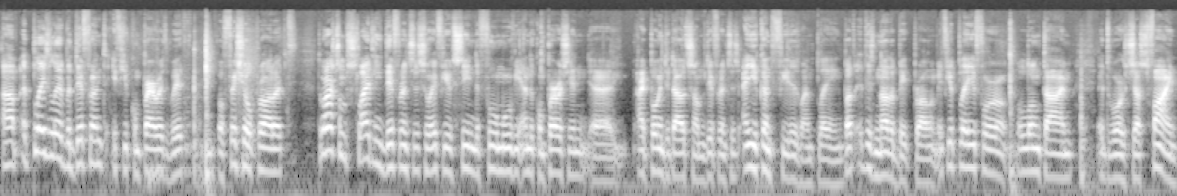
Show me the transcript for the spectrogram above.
Um, it plays a little bit different if you compare it with the official product. There are some slightly differences, so if you've seen the full movie and the comparison, uh, I pointed out some differences and you can feel it when playing, but it is not a big problem. If you play for a long time, it works just fine.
